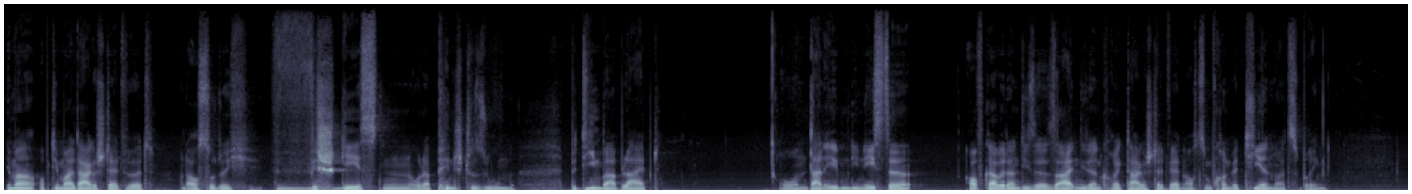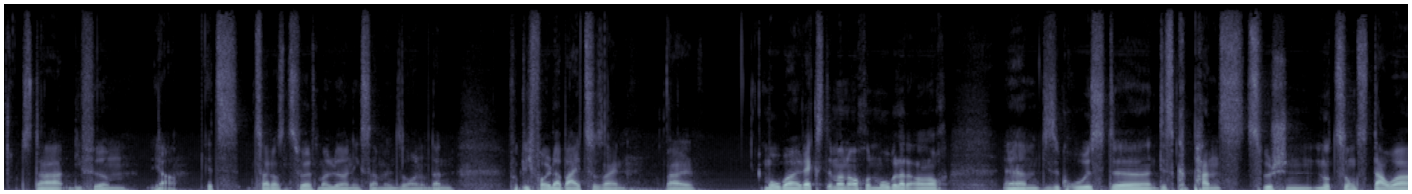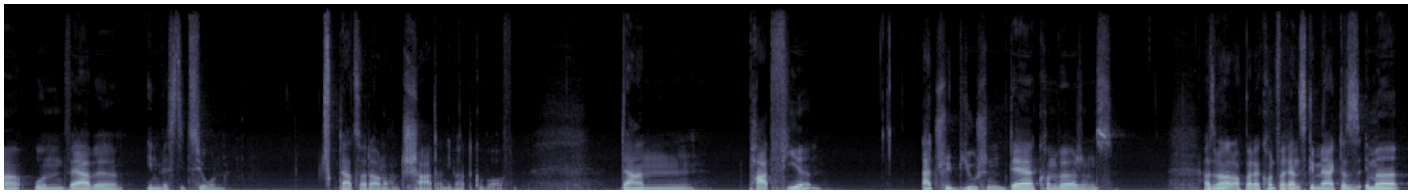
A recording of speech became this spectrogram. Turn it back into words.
immer optimal dargestellt wird und auch so durch Wischgesten oder Pinch-to-Zoom bedienbar bleibt. Und dann eben die nächste Aufgabe, dann diese Seiten, die dann korrekt dargestellt werden, auch zum Konvertieren mal zu bringen. Dass da die Firmen, ja, jetzt 2012 mal Learnings sammeln sollen, um dann wirklich voll dabei zu sein. Weil Mobile wächst immer noch und Mobile hat auch noch ähm, diese größte Diskrepanz zwischen Nutzungsdauer und Werbeinvestitionen. Dazu hat er auch noch einen Chart an die Wand geworfen. Dann Part 4, Attribution der Conversions. Also man hat auch bei der Konferenz gemerkt, dass es immer,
